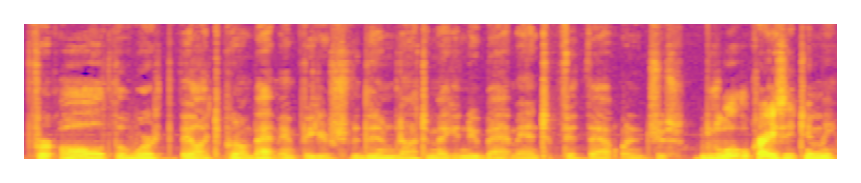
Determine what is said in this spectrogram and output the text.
for all the work that they like to put on Batman figures, for them not to make a new Batman to fit that one just was a little crazy to me.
